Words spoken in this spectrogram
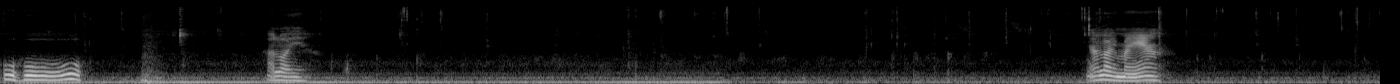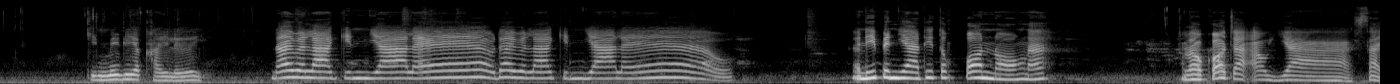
โอ้โห อร่อยอะอร่อยไหมอะ กินไม่เรียกใครเลย ได้เวลากินยาแล้ว ได้เวลากินยาแล้ว อันนี้เป็นยาที่ต้องป้อนน้องนะ เราก็จะเอายาใส่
